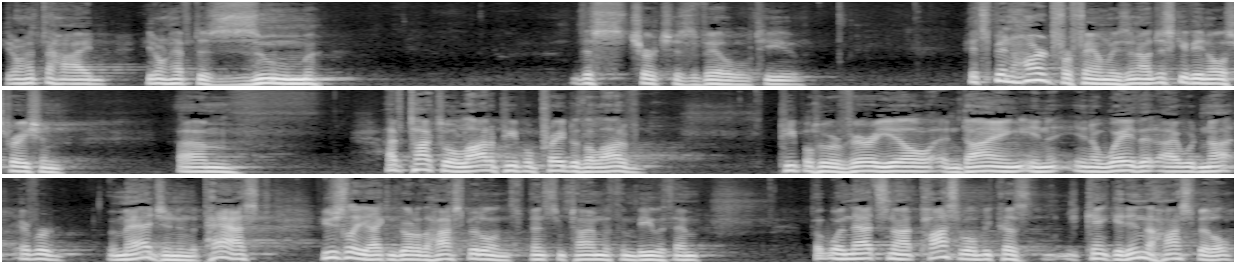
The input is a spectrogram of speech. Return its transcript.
You don't have to hide. You don't have to Zoom. This church is available to you. It's been hard for families, and I'll just give you an illustration. Um, I've talked to a lot of people, prayed with a lot of people who are very ill and dying in, in a way that I would not ever imagine in the past. Usually I can go to the hospital and spend some time with them, be with them. But when that's not possible because you can't get in the hospital,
